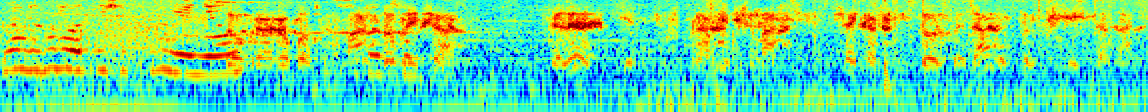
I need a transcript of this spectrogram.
To będzie dużo łatwiejsze z strumienią. Dobra robota, masz dobry czas. Celest jest już prawie przy maszcie. Przekaż mi torbę dalej, to już jej zadanie.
